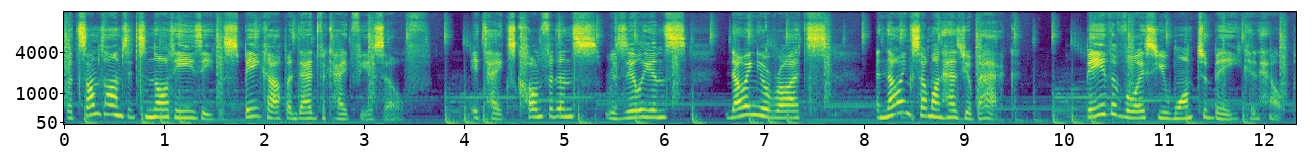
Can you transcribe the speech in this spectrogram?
but sometimes it's not easy to speak up and advocate for yourself. It takes confidence, resilience, knowing your rights, and knowing someone has your back. Be the voice you want to be can help.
